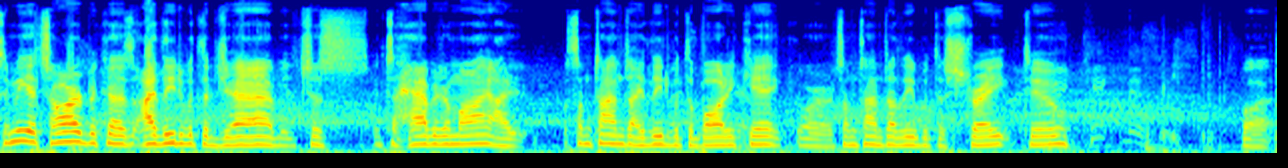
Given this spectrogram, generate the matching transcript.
To me it's hard because I lead with the jab. It's just it's a habit of mine. I sometimes I lead with the body kick or sometimes I lead with the straight too. But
